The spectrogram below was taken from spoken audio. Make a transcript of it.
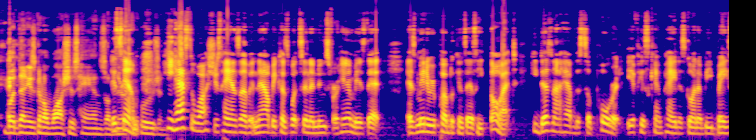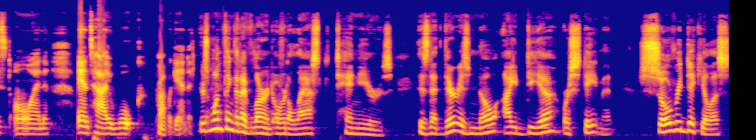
but then he's going to wash his hands of it's their him. conclusions. He has to wash his hands of it now because what's in the news for him is that as many Republicans as he thought, he does not have the support if his campaign is going to be based on anti woke propaganda. Here's one thing that I've learned over the last 10 years is that there is no idea or statement so ridiculous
